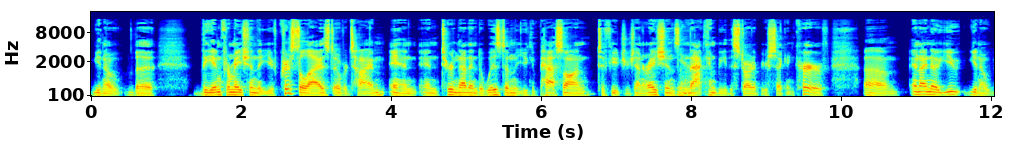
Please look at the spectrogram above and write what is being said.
you know the the information that you've crystallized over time and and turn that into wisdom that you can pass on to future generations Yeah. and that can be the start of your second curve um, and I know you, you know,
